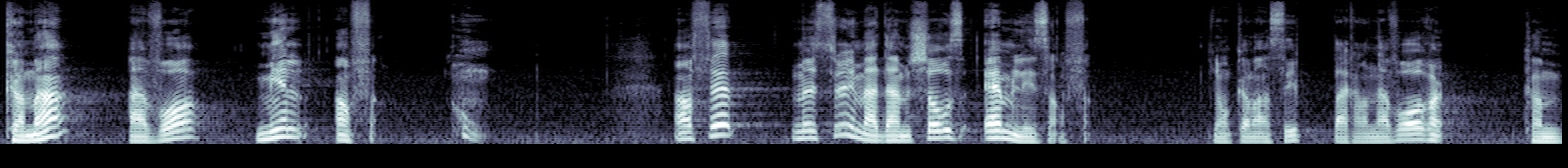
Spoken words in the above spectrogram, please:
Comment avoir mille enfants? En fait, monsieur et madame Chose aiment les enfants. Ils ont commencé par en avoir un, comme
